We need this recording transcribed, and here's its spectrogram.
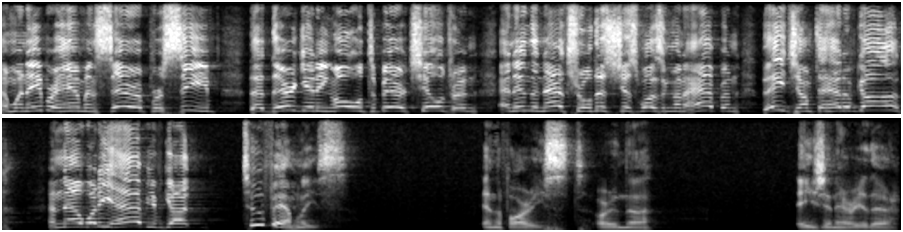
And when Abraham and Sarah perceived that they're getting old to bear children, and in the natural this just wasn't going to happen, they jumped ahead of God. And now what do you have? You've got two families in the Far East or in the Asian area there.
